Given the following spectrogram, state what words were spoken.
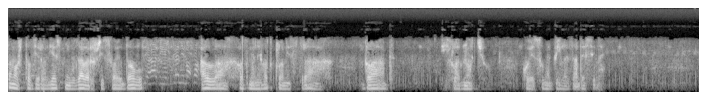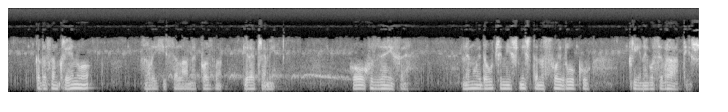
samo što vjerovjesnik završi svoju dovu, Allah od mene otkloni strah, glad i hladnoću koje su me bile zadesile. Kada sam krenuo, Alih i Selam me pozva i reče mi, o Huzeife, nemoj da učiniš ništa na svoju ruku prije nego se vratiš.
